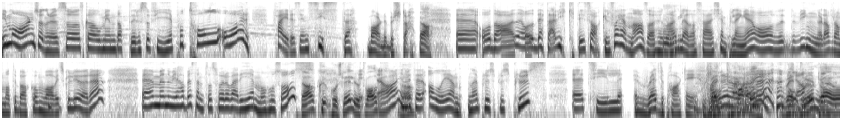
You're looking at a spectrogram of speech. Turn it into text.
I morgen, skjønner du, så skal min datter Sofie på tolv år feire sin siste barnebursdag. Ja. Eh, og, da, og dette er viktige saker for henne, altså. Hun Mm. har gleda seg kjempelenge og vingla fram og tilbake om hva vi skulle gjøre. Eh, men vi har bestemt oss for å være hjemme hos oss. Ja, koselig. Lurt valg. Ja, invitere alle jentene pluss, pluss, pluss eh, til Red Party. Red Party? Red Ja. Room, det er jo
